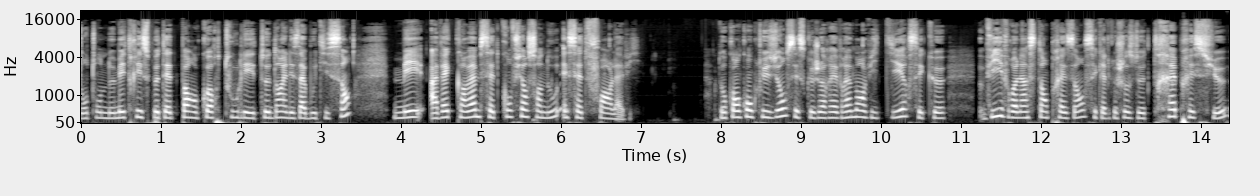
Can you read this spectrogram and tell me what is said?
dont on ne maîtrise peut-être pas encore tous les tenants et les aboutissants, mais avec quand même cette confiance en nous et cette foi en la vie. Donc en conclusion, c'est ce que j'aurais vraiment envie de dire, c'est que vivre l'instant présent, c'est quelque chose de très précieux.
